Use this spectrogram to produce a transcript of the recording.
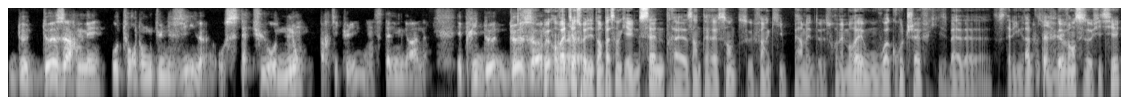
de deux armées autour donc d'une ville au statut, au nom particulier, hein, Stalingrad, et puis de deux hommes. on va dire, soit dit en passant, qu'il y a une scène très intéressante, enfin qui permet de se remémorer, où on voit Khrouchtchev qui se bat à Stalingrad, qui est devant ses officiers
